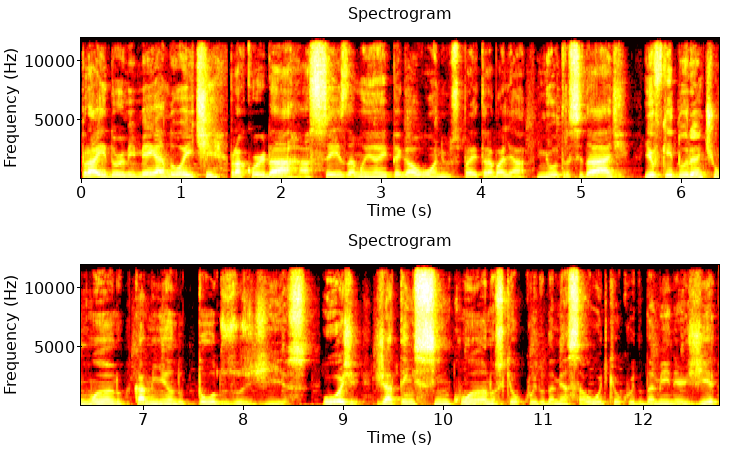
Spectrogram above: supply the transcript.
para ir dormir meia-noite para acordar às seis da manhã e pegar o ônibus para ir trabalhar em outra cidade. E eu fiquei durante um ano caminhando todos os dias. Hoje já tem cinco anos que eu cuido da minha saúde, que eu cuido da minha energia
